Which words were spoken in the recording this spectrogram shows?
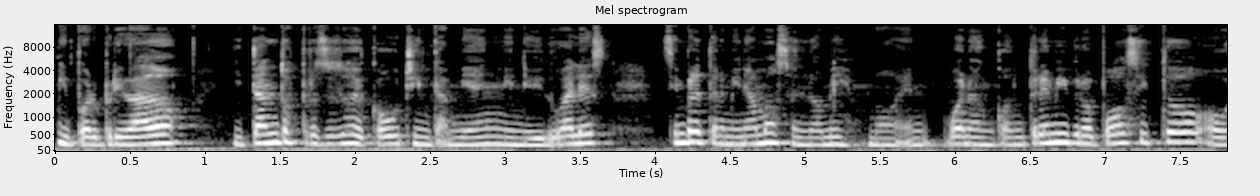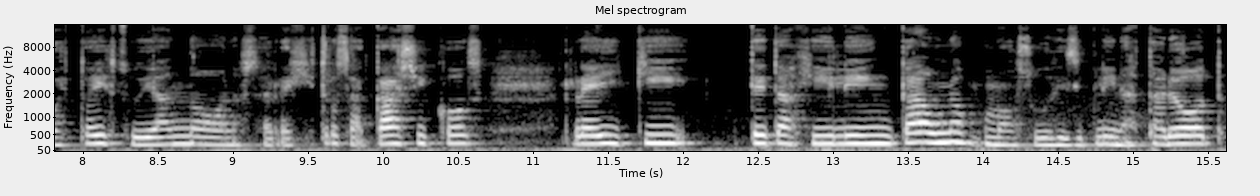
y por privado y tantos procesos de coaching también individuales siempre terminamos en lo mismo, en, bueno, encontré mi propósito o estoy estudiando, no sé, registros akáshicos, Reiki, Theta Healing, cada uno como sus disciplinas, Tarot,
